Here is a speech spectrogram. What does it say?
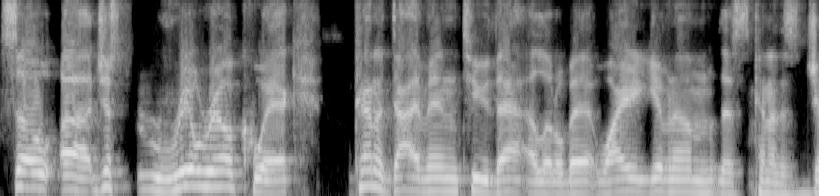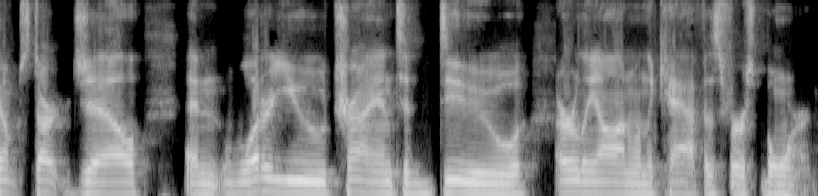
So uh, just real real quick kind of dive into that a little bit. Why are you giving them this kind of this jumpstart gel, and what are you trying to do early on when the calf is first born?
